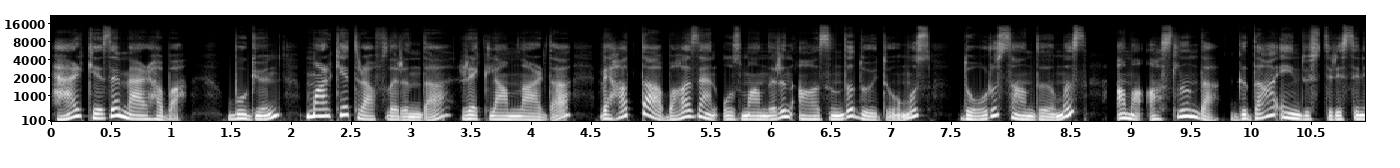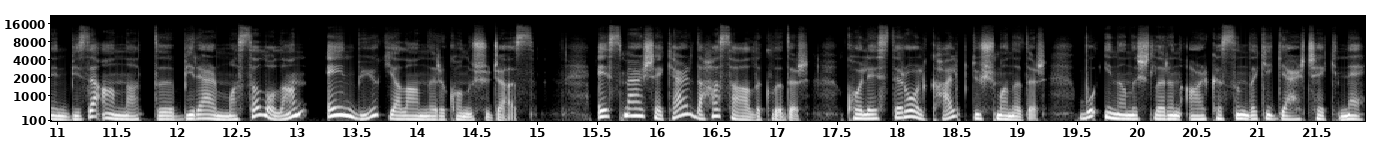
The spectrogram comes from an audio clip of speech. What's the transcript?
Herkese merhaba. Bugün market raflarında, reklamlarda ve hatta bazen uzmanların ağzında duyduğumuz, doğru sandığımız ama aslında gıda endüstrisinin bize anlattığı birer masal olan en büyük yalanları konuşacağız. Esmer şeker daha sağlıklıdır. Kolesterol kalp düşmanıdır. Bu inanışların arkasındaki gerçek ne?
